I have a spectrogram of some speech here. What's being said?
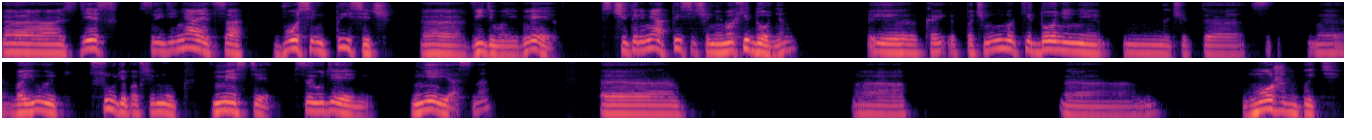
здесь соединяется 8 тысяч, видимо, евреев с четырьмя тысячами македонин. И почему македоняне значит, воюют, судя по всему, вместе с иудеями, не ясно. Э, э, э, может быть,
